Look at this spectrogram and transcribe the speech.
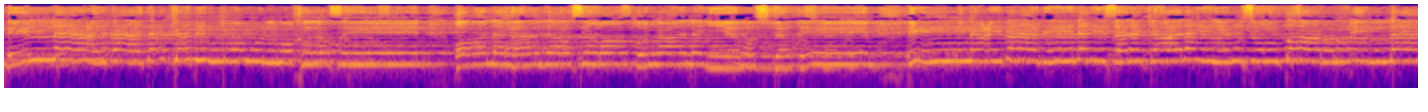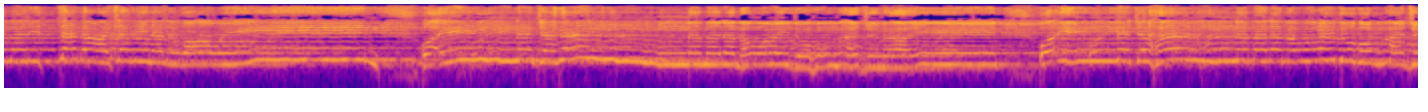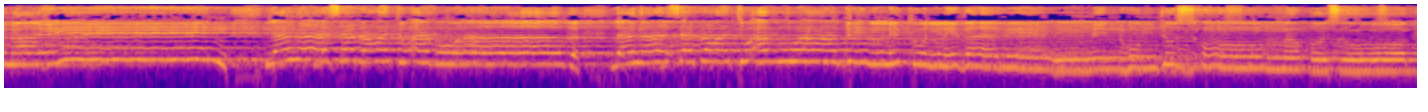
إلا عبادك منهم المخلصين. قال هذا صراط علي مستقيم. إن عبادي ليس لك عليهم سلطان إلا من اتبعك من الغاوين. أجمعين. وإن جهنم لموعدهم أجمعين. لها سبعة أبواب لها سبعة أبواب لكل باب منهم جزء مقسوم.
